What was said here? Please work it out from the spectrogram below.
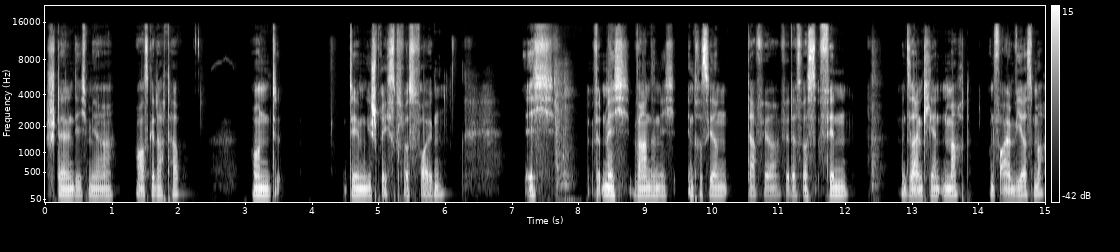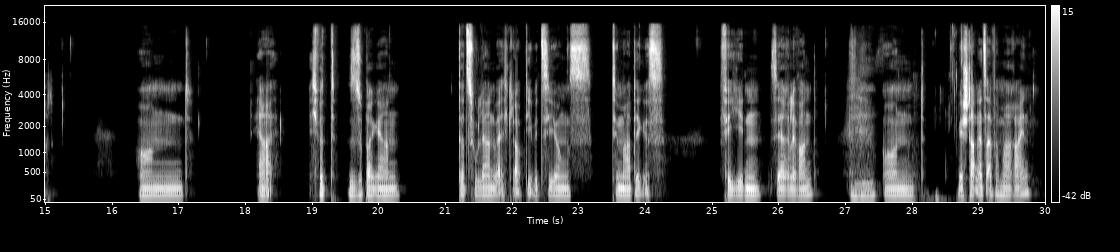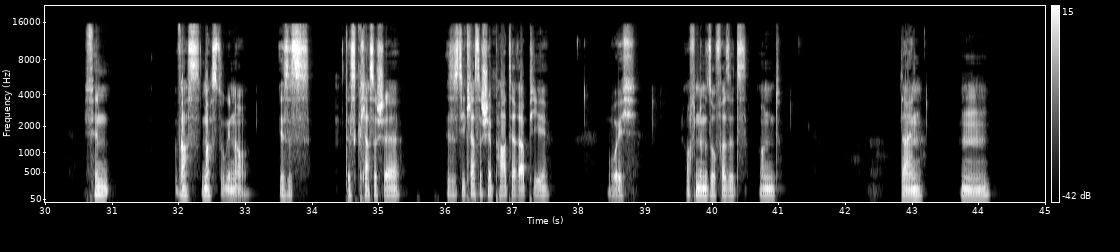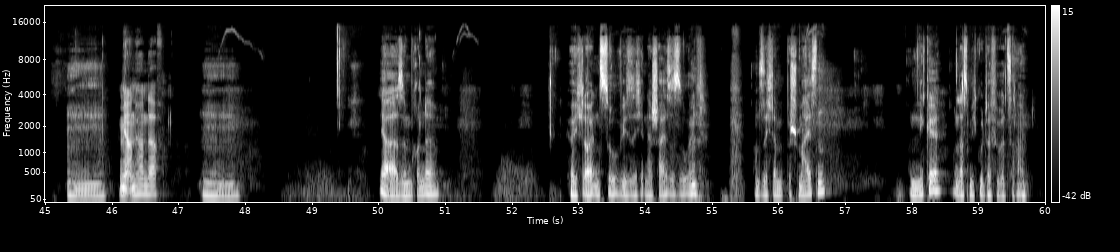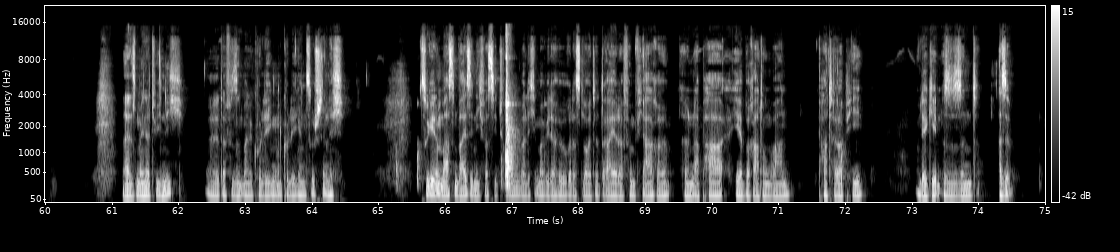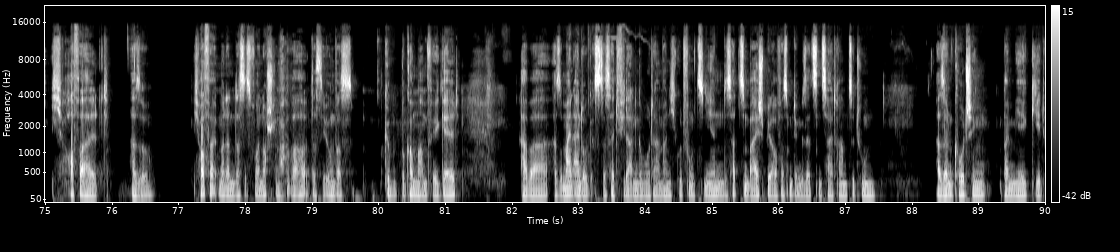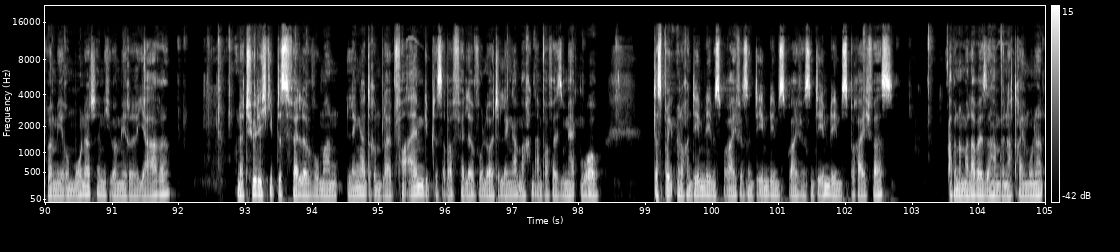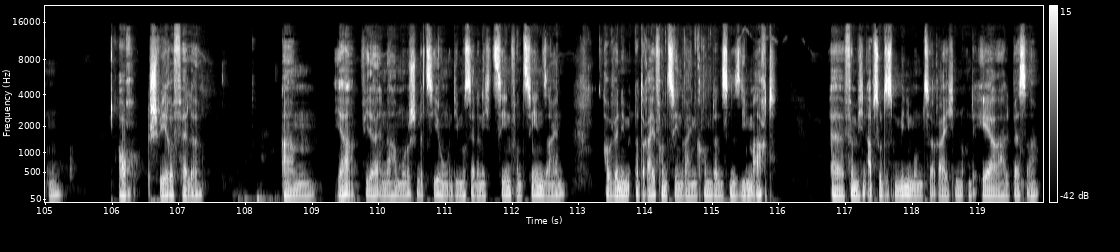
stellen, die ich mir ausgedacht habe und dem Gesprächsfluss folgen. Ich würde mich wahnsinnig interessieren dafür, für das, was Finn mit seinen Klienten macht und vor allem, wie er es macht. Und ja, ich würde super gern dazulernen, weil ich glaube, die Beziehungsthematik ist für jeden sehr relevant. Mhm. Und wir starten jetzt einfach mal rein. Finn, was machst du genau? Ist es das klassische, ist es die klassische Paartherapie, wo ich auf einem Sofa sitze und dein mm, mm. mir anhören darf? Mm. Ja, also im Grunde höre ich Leuten zu, wie sie sich in der Scheiße suhlen und sich damit beschmeißen und nicke und lass mich gut dafür bezahlen. Nein, das mache ich natürlich nicht. Äh, dafür sind meine Kollegen und Kolleginnen zuständig. Zugegebenermaßen weiß ich nicht, was sie tun, weil ich immer wieder höre, dass Leute drei oder fünf Jahre in einer Paar-Eheberatung waren, Paartherapie. Und die Ergebnisse sind, also ich hoffe halt, also ich hoffe immer dann, dass es vorher noch schlimmer war, dass sie irgendwas bekommen haben für ihr Geld. Aber also mein Eindruck ist, dass halt viele Angebote einfach nicht gut funktionieren. Das hat zum Beispiel auch was mit dem gesetzten Zeitrahmen zu tun. Also ein Coaching bei mir geht über mehrere Monate, nicht über mehrere Jahre. Und natürlich gibt es Fälle, wo man länger drin bleibt. Vor allem gibt es aber Fälle, wo Leute länger machen, einfach weil sie merken, wow, das bringt mir noch in dem Lebensbereich was, in dem Lebensbereich was, in dem Lebensbereich was. Aber normalerweise haben wir nach drei Monaten auch schwere Fälle, ähm, ja, wieder in einer harmonischen Beziehung. Und die muss ja dann nicht 10 von 10 sein. Aber wenn die mit einer 3 von 10 reinkommen, dann ist eine 7, 8 äh, für mich ein absolutes Minimum zu erreichen und eher halt besser.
